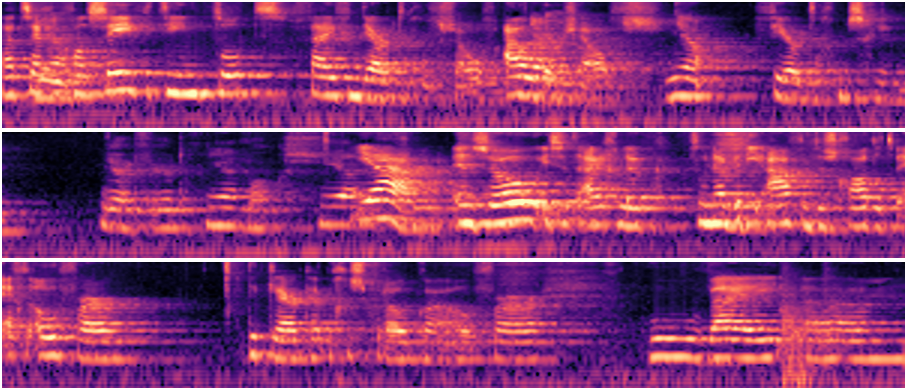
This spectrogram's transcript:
laat zeggen Ja. van 17 tot 35 of zo. Of ouder Ja. zelfs. Ja, 40 misschien. Ja, 40 Ja. max. Ja. Ja, en zo is het eigenlijk. Toen hebben we die avond dus gehad dat we echt over de kerk hebben gesproken. Over hoe wij ehm,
